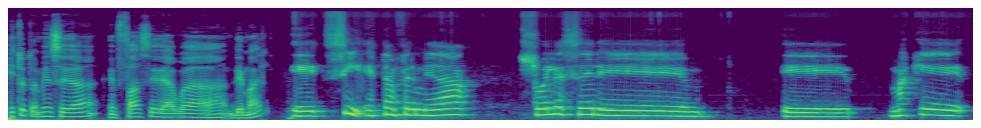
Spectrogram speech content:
¿esto también se da en fase de agua de mar? Eh, sí, esta enfermedad suele ser eh, más que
